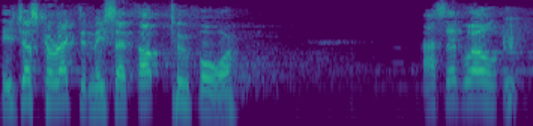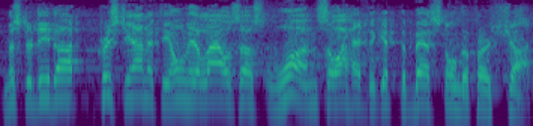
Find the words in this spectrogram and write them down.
He just corrected me, said up to four. I said, well, Mr. Deedat, Christianity only allows us one, so I had to get the best on the first shot.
